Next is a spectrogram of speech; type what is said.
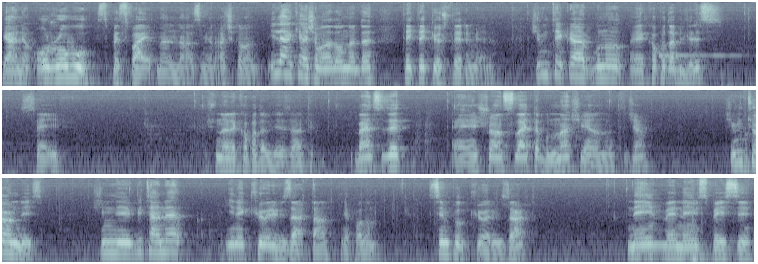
yani o row'u specify etmen lazım yani açıklamada. İleriki aşamalarda onları da tek tek gösteririm yani. Şimdi tekrar bunu e, kapatabiliriz. Save. Şunları kapatabiliriz artık. Ben size e, şu an slide'da bulunan şeyi anlatacağım. Şimdi term'deyiz. Şimdi bir tane yine query wizard'dan yapalım. Simple query wizard. Name ve namespace'i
